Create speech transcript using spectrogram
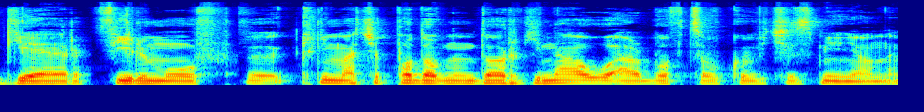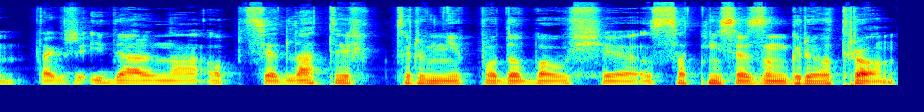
gier, filmów, w klimacie podobnym do oryginału albo w całkowicie zmienionym. Także idealna opcja dla tych, którym nie podobał się ostatni sezon gry o Tron.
